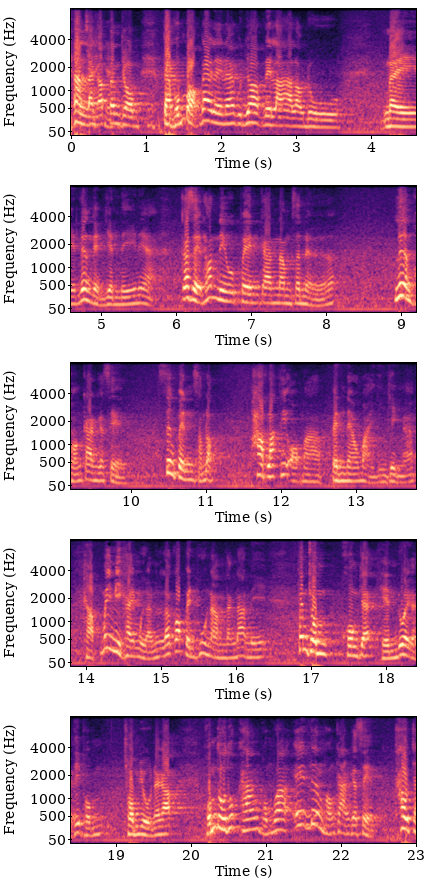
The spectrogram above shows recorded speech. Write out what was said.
นั่นแหละครับท่านผู้ชม แต่ผมบอกได้เลยนะคุณยอดเวลาเราดูในเรื่องเด่นเย็นนี้เนี่ยเกษตรฮอตนิวเป็นการนำเสนอเรื่องของการเกษตร ซึ่งเป็นสำหรับภาพลักษณ์ที่ออกมาเป็นแนวใหม่จริงๆนะครับ ไม่มีใครเหมือนแล้วก็เป็นผู้นำทางด้านนี้ ท่านผู้ชมคงจะเห็นด้วยกับที่ผมชมอยู่นะครับ ผมดูทุกครั้งผมว่าเอ๊ะเรื่องของการเกษตรเข้าใจ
